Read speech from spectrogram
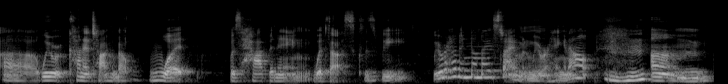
uh, we were kind of talking about what was happening with us because we, we were having a nice time and we were hanging out. Um,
